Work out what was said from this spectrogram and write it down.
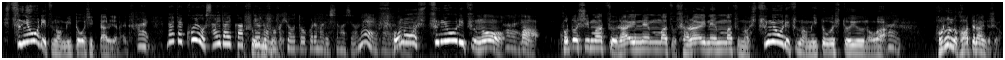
失業率の見通しってあるじゃないですか。はい。大体雇用最大化っていうのを目標とこれまでしてますよね。その失業率の、はい、まあ、今年末、来年末、再来年末の失業率の見通しというのは、はい、ほとんど変わってないんですよ。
